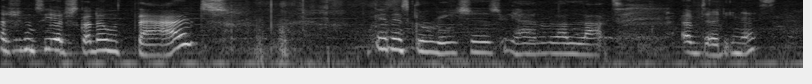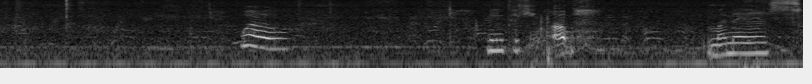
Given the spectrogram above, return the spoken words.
As you can see, I just got done with that. Goodness gracious, we had a lot of dirtiness. Whoa. Me picking up my mess.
